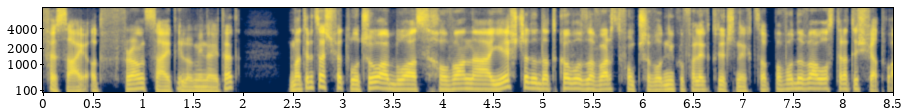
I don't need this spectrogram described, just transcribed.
FSI od Frontside Illuminated, matryca światłoczuła była schowana jeszcze dodatkowo za warstwą przewodników elektrycznych, co powodowało straty światła.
